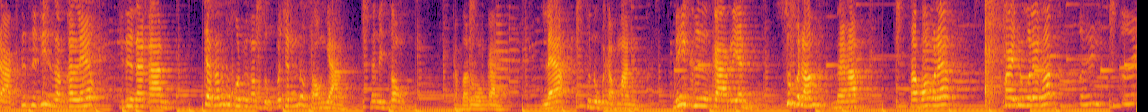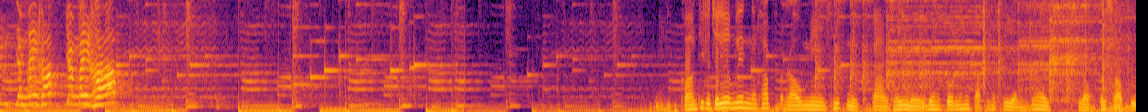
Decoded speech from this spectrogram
จากทฤษฎีที่สำคัญแล้ว จินตนาการจะทำให้ทุกคนมีความสุข เพราะฉะนั้นทั้งสองอย่างนั่นเองต้องกลับมารวมกัน และสนุกไปกับมัน นี่คือการเรียนซุปเปอร์ดัมนะครับ ถ้าพร้อมแล้ว ไปดูเลยครับ เอ้ยเอ้ยยังไงครับ ยังไงครับ ก่อนที่เราจะเริ่มเล่นนะครับ เรามีเทคนิคการใช้มือเบื้องต้นให้กับนักเรียนได้ลองทดสอบดู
